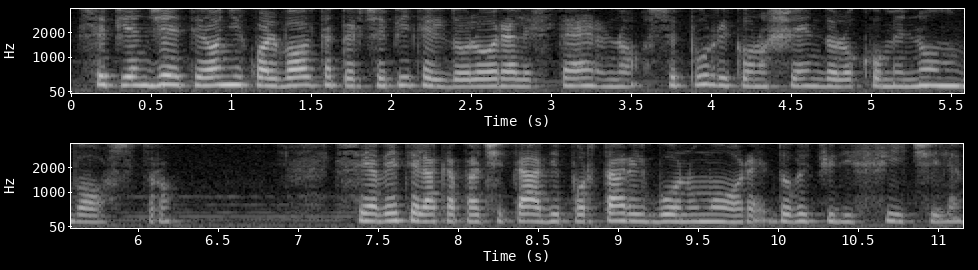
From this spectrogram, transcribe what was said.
se piangete ogni qualvolta percepite il dolore all'esterno, seppur riconoscendolo come non vostro. Se avete la capacità di portare il buon umore dove è più difficile.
